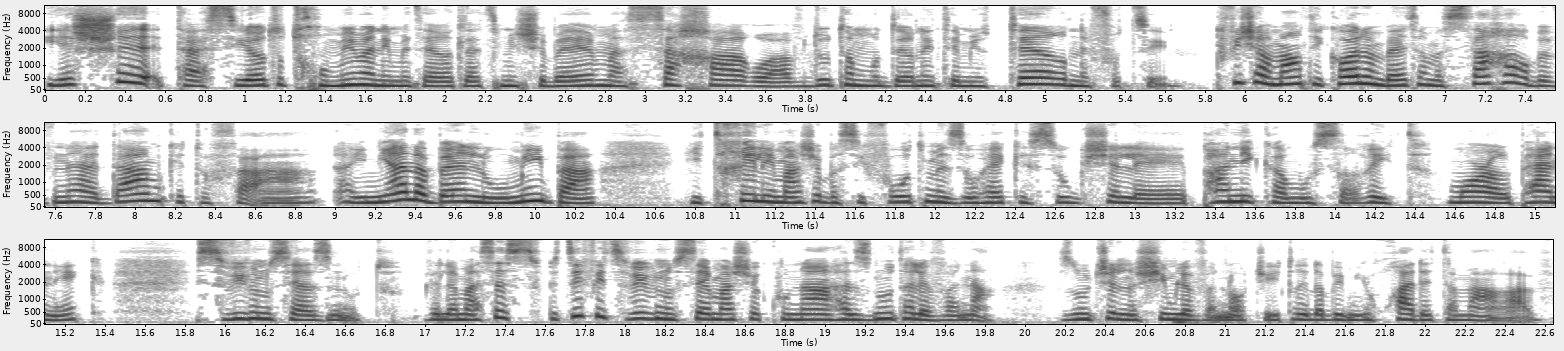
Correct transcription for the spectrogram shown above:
יש אה, תעשיות או תחומים, אני מתארת לעצמי, שבהם הסחר או העבדות המודרנית הם יותר נפוצים. כפי שאמרתי קודם, בעצם הסחר בבני אדם כתופעה, העניין הבינלאומי בה התחיל עם מה שבספרות מזוהה כסוג של אה, פאניקה מוסרית, moral panic, סביב נושא הזנות. ולמעשה ספציפית סביב נושא מה שכונה הזנות הלבנה. זנות של נשים לבנות, שהטרידה במיוחד את המערב.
